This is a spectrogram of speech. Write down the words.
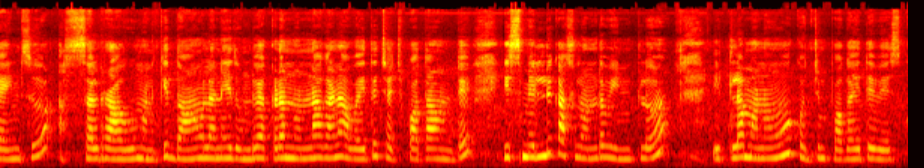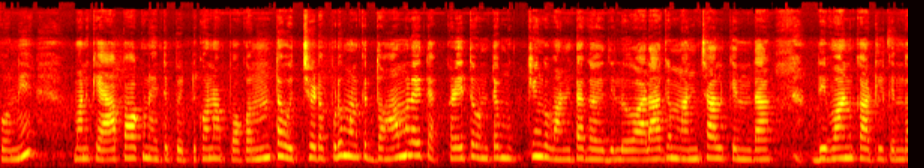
టైమ్స్ అస్సలు రావు మనకి. దోమలు అనేది ఉండవు. ఎక్కడన్నా ఉన్నా కానీ అవి అయితే చచ్చిపోతూ ఉంటాయి. ఈ స్మెల్కి అసలు ఉండవు ఇంట్లో. ఇట్లా మనము కొంచెం పొగ అయితే వేసుకొని మనకి ఆపాకును అయితే పెట్టుకొని ఆ పొగ అంతా వచ్చేటప్పుడు మనకి దోమలు అయితే ఎక్కడైతే ఉంటే ముఖ్యంగా వంట గదిలో అలాగే మంచాల కింద దివాన్ కాట్ల కింద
